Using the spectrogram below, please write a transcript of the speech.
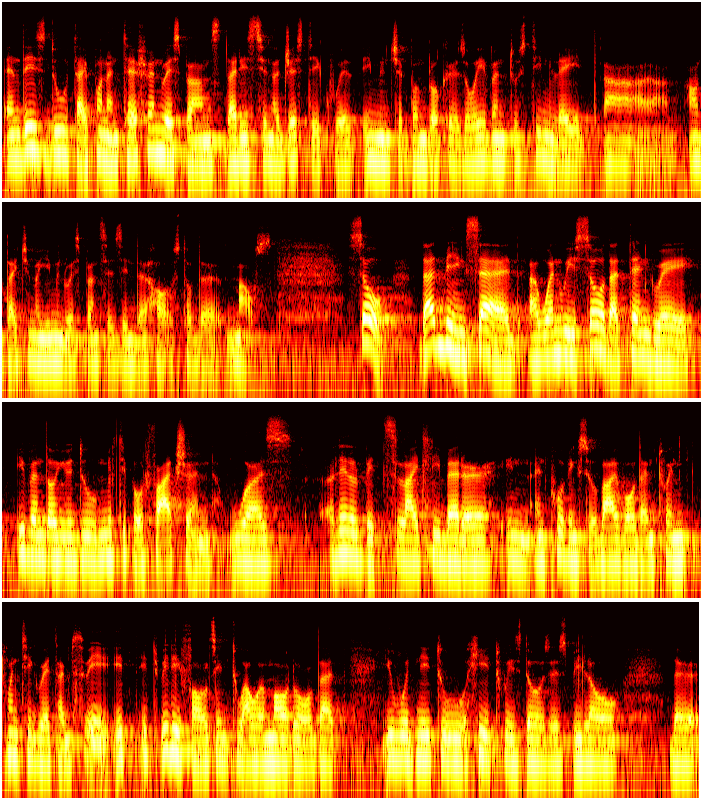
And these do type 1 and interferon response that is synergistic with immune checkpoint blockers or even to stimulate uh, anti-tumor immune responses in the host of the mouse. So that being said, uh, when we saw that 10 gray, even though you do multiple fraction, was a little bit slightly better in improving survival than 20, 20 gray times 3, it, it really falls into our model that you would need to hit with doses below the,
